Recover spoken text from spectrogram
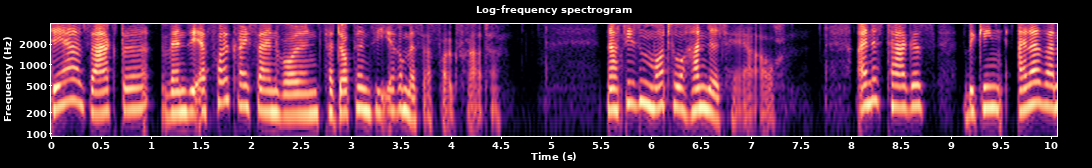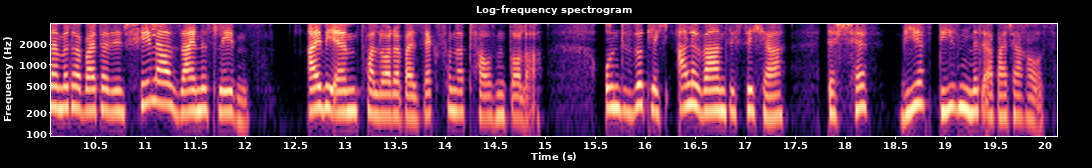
der sagte, wenn Sie erfolgreich sein wollen, verdoppeln Sie Ihre Misserfolgsrate. Nach diesem Motto handelte er auch. Eines Tages beging einer seiner Mitarbeiter den Fehler seines Lebens. IBM verlor dabei 600.000 Dollar. und wirklich alle waren sich sicher, der Chef wirft diesen Mitarbeiter raus.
